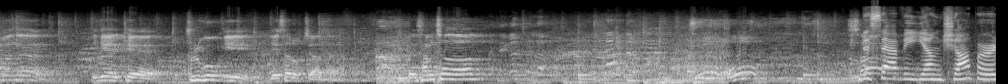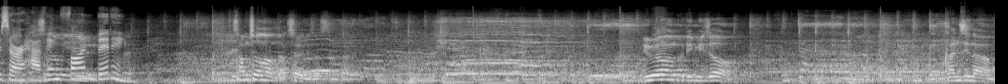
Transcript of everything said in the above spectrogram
보면은 이게 이렇게 굴곡이 예사롭지 않아요. 네, 3,000원. savvy young shoppers are having fun bidding. 3,000원 낙찰 되셨습니다. 유명한 그림이죠? 간지남.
